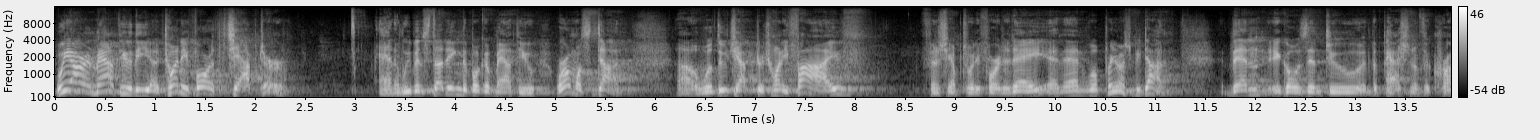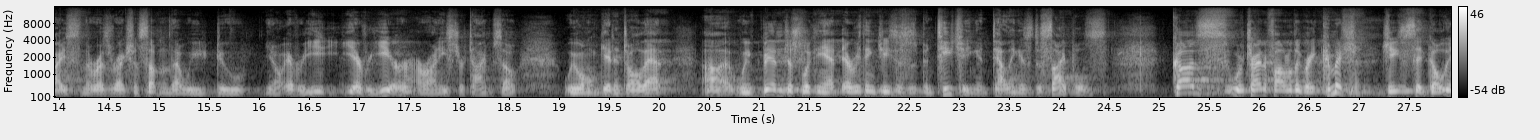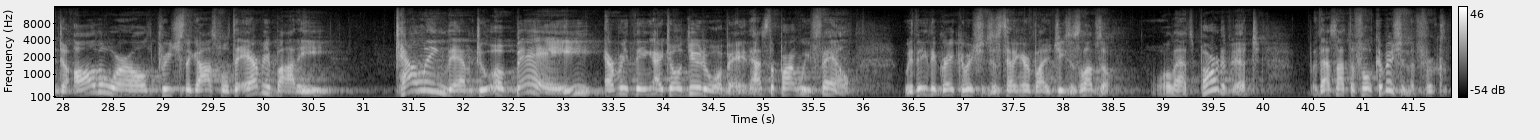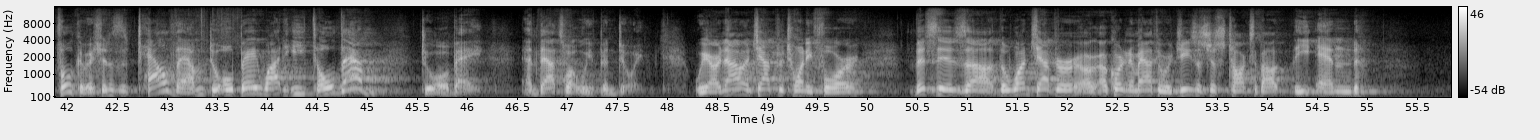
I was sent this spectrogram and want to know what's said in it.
We are in Matthew, the uh, 24th chapter, and we've been studying the book of Matthew. We're almost done. Uh, we'll do chapter 25, finishing up 24 today, and then we'll pretty much be done. Then it goes into the Passion of the Christ and the resurrection, something that we do, you know, every every year around Easter time. So we won't get into all that. Uh, we've been just looking at everything Jesus has been teaching and telling his disciples. Because we're trying to follow the Great Commission. Jesus said, Go into all the world, preach the gospel to everybody, telling them to obey everything I told you to obey. That's the part we fail. We think the Great Commission is just telling everybody Jesus loves them. Well, that's part of it, but that's not the full commission. The full commission is to tell them to obey what He told them to obey. And that's what we've been doing. We are now in chapter 24. This is uh, the one chapter, uh, according to Matthew, where Jesus just talks about the end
